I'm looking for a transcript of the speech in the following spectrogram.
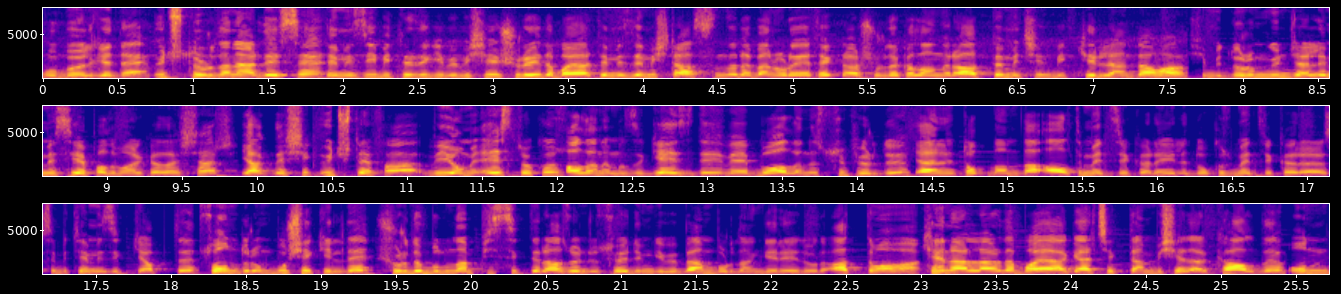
bu bölgede. 3 turda neredeyse temizliği bitirdi gibi bir şey. Şurayı da bayağı temizlemişti aslında da ben oraya tekrar şurada kalanları attığım için bir kirlendi ama şimdi durum güncellemesi yapalım arkadaşlar. Yaklaşık 3 defa Viomi S9 alanımızı gezdi ve bu alanı süpürdü. Yani toplamda 6 metrekare ile 9 metrekare arası bir temizlik yaptı. Son durum bu şekilde. Şurada bulunan pislikleri az önce söylediğim gibi ben buradan geriye doğru attım ama kenarlarda bayağı gerçekten bir şeyler kaldı. Onun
